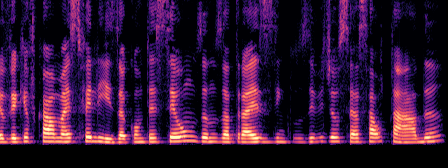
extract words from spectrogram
eu vi que eu ficava mais feliz. Aconteceu uns anos atrás, inclusive, de eu ser assaltada.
